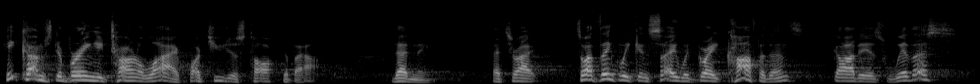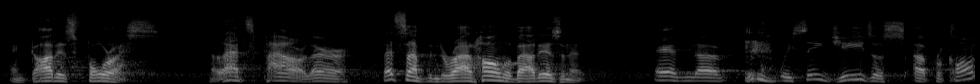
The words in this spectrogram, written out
He comes to bring eternal life, what you just talked about, doesn't he? That's right. So I think we can say with great confidence God is with us and God is for us. Now that's power there. That's something to write home about, isn't it? And uh, we see Jesus uh, proclaim,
